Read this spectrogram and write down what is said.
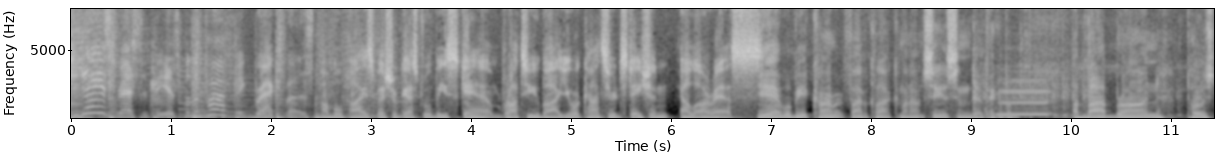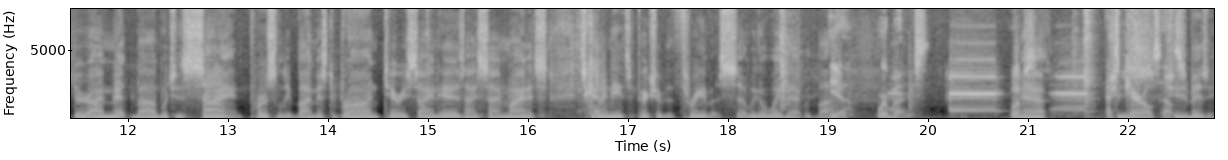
Today's recipe is for the perfect breakfast. Humble Pie special guest will be Scam, brought to you by your concert station, LRS. Yeah, we'll be at Karma at 5 o'clock. Come on out and see us and uh, pick up a, a Bob Braun poster. I met Bob, which is signed personally by Mr. Braun. Terry signed his, I signed mine. It's it's kind of neat. It's a picture of the three of us. Uh, we go way back with Bob. Yeah, we're buddies. Whoops. Yeah. That's She's- Carol's house. She's busy.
